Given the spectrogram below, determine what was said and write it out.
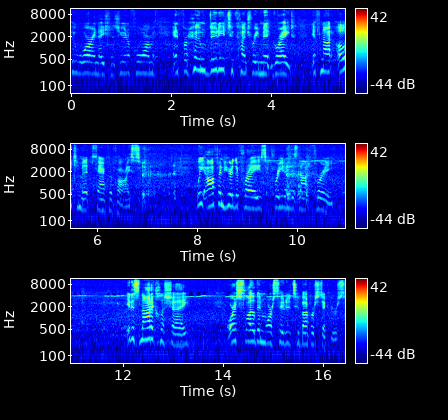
who wore our nation's uniform and for whom duty to country meant great, if not ultimate, sacrifice. We often hear the phrase, freedom is not free. It is not a cliche or a slogan more suited to bumper stickers.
